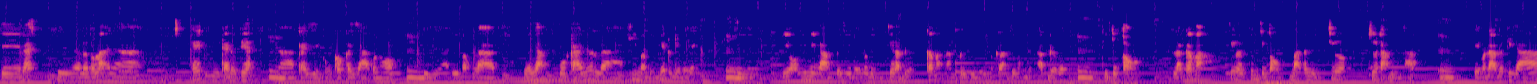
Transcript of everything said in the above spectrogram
thì đấy thì nói tóm lại là hết cái đầu tiên ừ. là cái gì cũng có cái giá của nó ừ. thì uh, hy vọng là với dạng một cái nữa là khi mà mình biết được điều đấy ừ. thì ví dụ như mình làm cái gì đấy mà mình chưa đạt được các bạn làm cái gì đấy mà các bạn chưa đạt được đạt được ấy ừ. thì chứng tỏ là các bạn tức là tức chứng tỏ bản thân mình chưa chưa đạt được giá ừ. để mà đạt được cái giá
